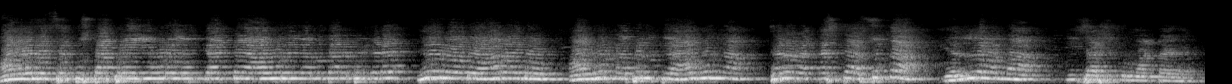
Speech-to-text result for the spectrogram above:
ಆ ಊರಲ್ಲಿ ಶಂಕುಸ್ಥಾಪನೆ ಈ ಊರಲ್ಲಿ ಉದ್ಘಾಟನೆ, ಆ ಊರಲ್ಲಿ ಅನುದಾನ ಬಿಡುಗಡೆ, ಈ ರೋಡು ಆ ಆ ಊರಿನ ಅಭಿವೃದ್ಧಿ, ಆ ಊರಿನ ಜನರ ಕಷ್ಟ, ಸುಖ, ಎಲ್ಲವನ್ನ ಈ ಶಾಸಕರು ಮಾಡ್ತಾ ಇದ್ದಾರೆ.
